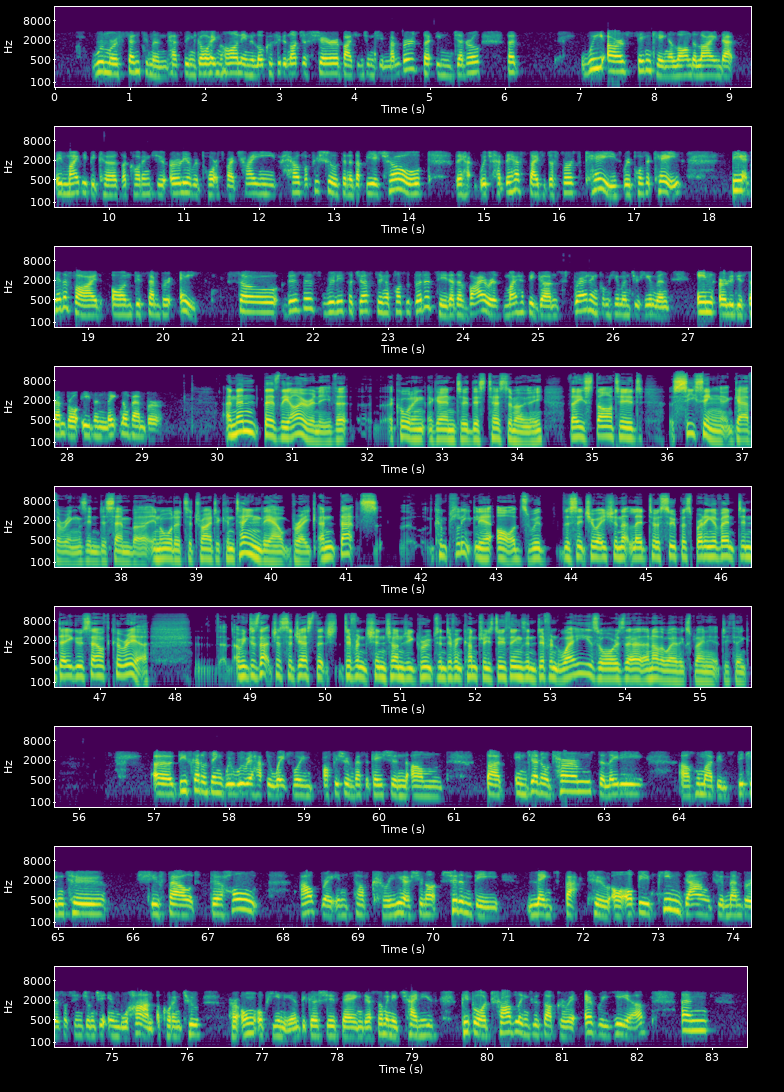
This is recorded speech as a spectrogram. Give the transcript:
rumor sentiment has been going on in the local city, not just shared by Shincheonji members, but in general. But we are thinking along the line that it might be because, according to earlier reports by Chinese health officials and the WHO, they ha- which ha- they have cited the first case, reported case, being identified on December 8th. So this is really suggesting a possibility that the virus might have begun spreading from human to human in early December or even late November. And then there's the irony that, according again to this testimony, they started ceasing gatherings in December in order to try to contain the outbreak. And that's completely at odds with the situation that led to a super spreading event in Daegu, South Korea. I mean, does that just suggest that different Shincheonji groups in different countries do things in different ways, or is there another way of explaining it, do you think? uh, these kind of things we really have to wait for official investigation. Um, but in general terms, the lady uh, whom I've been speaking to, she felt the whole outbreak in South Korea should not shouldn't be linked back to or, or be pinned down to members of Shincheonji in Wuhan, according to her own opinion, because she's saying there's so many Chinese people are traveling to South Korea every year, and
